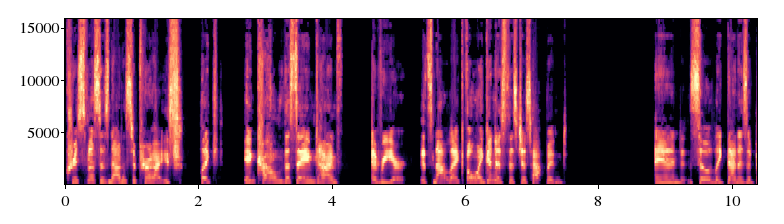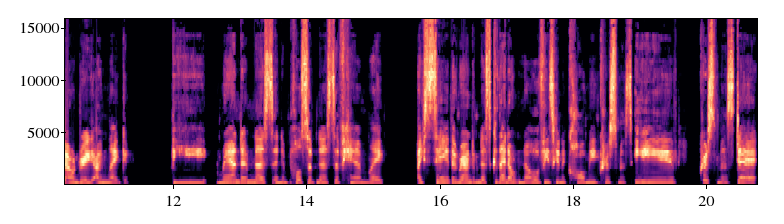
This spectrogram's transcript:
Christmas is not a surprise. Like, it comes the same time every year. It's not like, oh my goodness, this just happened. And so, like, that is a boundary. I'm like, the randomness and impulsiveness of him, like, I say the randomness because I don't know if he's going to call me Christmas Eve, Christmas Day,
